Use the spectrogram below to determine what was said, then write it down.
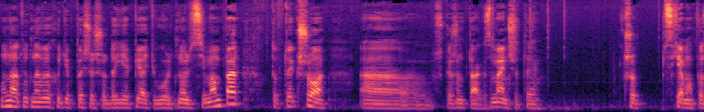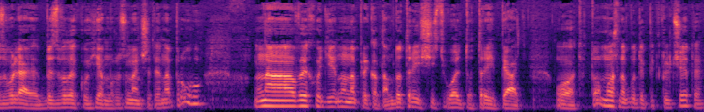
Вона тут на виході пише, що дає 5 вольт 0,7 ампер. Тобто, якщо, е, скажімо так, зменшити, якщо схема дозволяє без великого гемору зменшити напругу на виході, ну, наприклад, там, до 3,6 вольт, до 3,5, от, то можна буде підключити,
